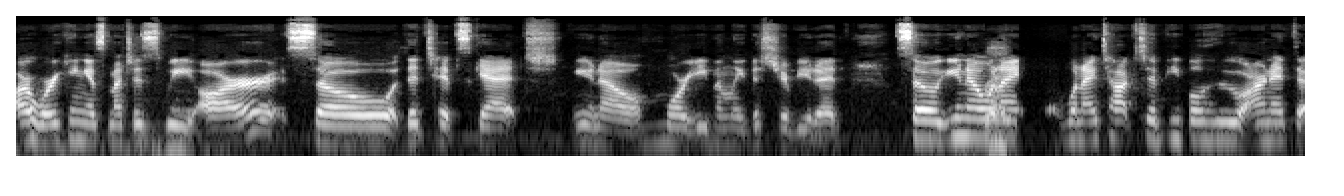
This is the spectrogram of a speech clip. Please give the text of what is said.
are working as much as we are so the tips get you know more evenly distributed so you know right. when i when i talk to people who aren't at the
